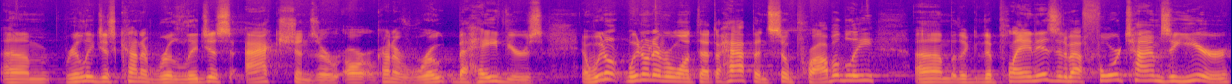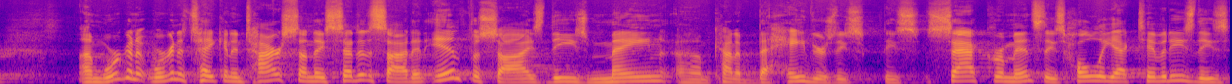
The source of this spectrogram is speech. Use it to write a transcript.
um, really just kind of religious actions or, or, kind of rote behaviors. And we don't, we don't ever want that to happen. So, probably um, the, the plan is that about four times a year, um, we're going we're gonna take an entire Sunday, set it aside, and emphasize these main um, kind of behaviors, these, these sacraments, these holy activities, these,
